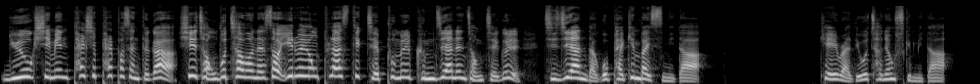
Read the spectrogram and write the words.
뉴욕 시민 88%가 시 정부 차원에서 일회용 플라스틱 제품을 금지하는 정책을 지지한다고 밝힌 바 있습니다. K라디오 전영숙입니다.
